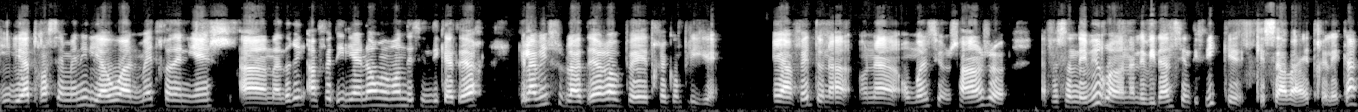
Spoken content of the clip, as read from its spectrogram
Il y a trois semaines, il y a eu un mètre de neige à Madrid. En fait, il y a énormément d'indicateurs que la vie sur la Terre peut être compliquée. Et en fait, on a, on a, au moins si on change la façon de vivre, on a l'évidence scientifique que, que, ça va être le cas.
